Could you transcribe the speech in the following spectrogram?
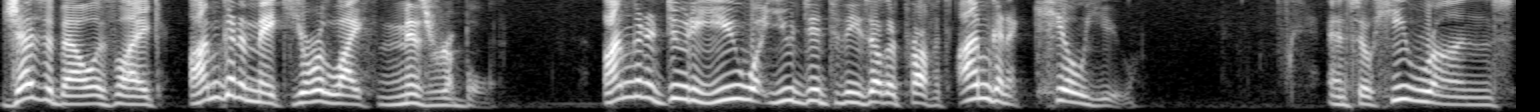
Jezebel is like, I'm going to make your life miserable. I'm going to do to you what you did to these other prophets. I'm going to kill you. And so he runs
